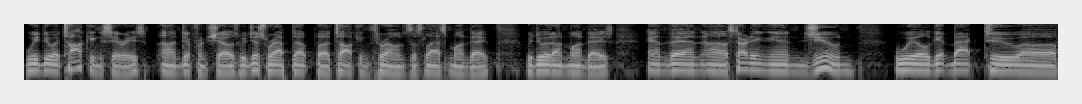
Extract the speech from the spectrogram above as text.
we do a talking series on different shows. We just wrapped up uh, Talking Thrones this last Monday. We do it on Mondays. And then starting in June, we'll get back to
